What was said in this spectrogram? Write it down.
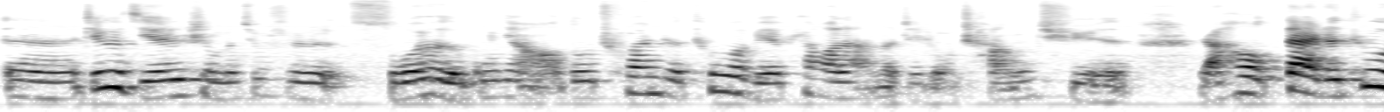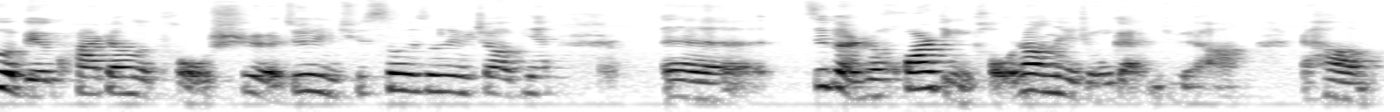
嗯，这个节日什么？就是所有的姑娘都穿着特别漂亮的这种长裙，然后戴着特别夸张的头饰，就是你去搜一搜那个照片，呃，基本是花顶头上那种感觉啊，然后。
